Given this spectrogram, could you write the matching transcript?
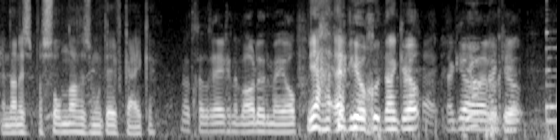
En dan is het pas zondag, dus we moeten even kijken. Het gaat regenen, we houden ermee op. Ja, heb je heel goed, dankjewel. dankjewel, dankjewel. dankjewel.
